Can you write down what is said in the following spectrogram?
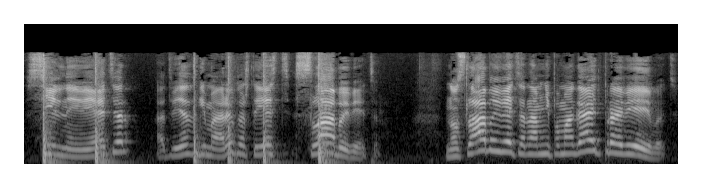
сильный ветер? Ответ Гимары, потому что есть слабый ветер. Но слабый ветер нам не помогает провеивать.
